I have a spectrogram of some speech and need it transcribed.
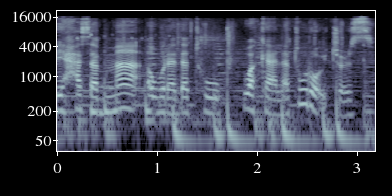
بحسب ما أوردته وكالة رويترز.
